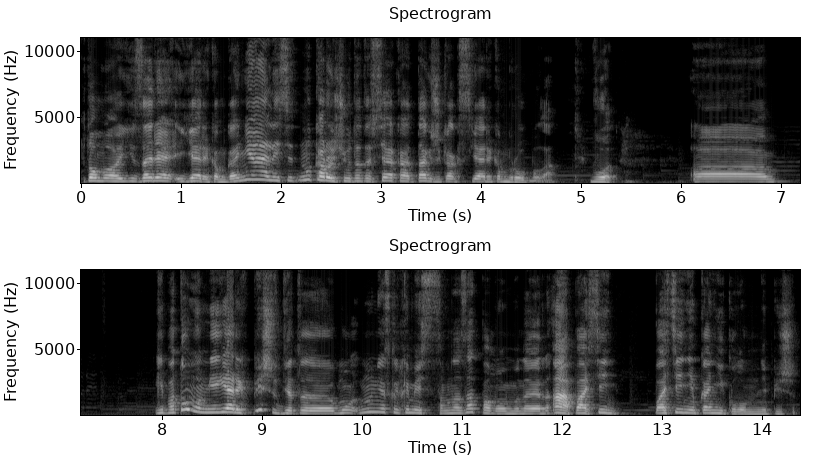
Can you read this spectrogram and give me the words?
Потом э, за Яриком гонялись. Ну, короче, вот это всякое так же, как с Яриком Бро было. Вот. А, и потом он мне Ярик пишет где-то, ну, несколько месяцев назад, по-моему, наверное. А, по, осень... по осенним каникулам он мне пишет.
